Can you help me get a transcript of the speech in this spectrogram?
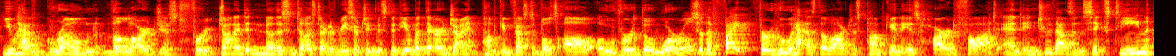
you have grown the largest fruit. John, I didn't know this until I started researching this video, but there are giant pumpkin festivals all over the world. So the fight for who has the largest pumpkin is hard fought, and in 2016,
